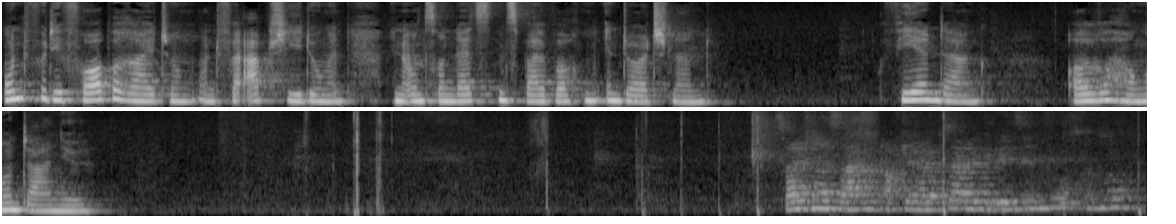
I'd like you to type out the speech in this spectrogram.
und für die Vorbereitung und Verabschiedungen in unseren letzten zwei Wochen in Deutschland. Vielen Dank, eure Hong und Daniel. Soll ich noch sagen, auf der Webseite Gebetsinfos und so?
